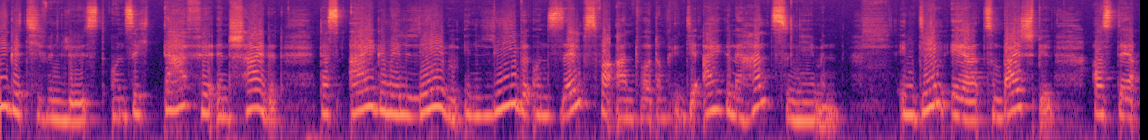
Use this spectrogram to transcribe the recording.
Negativen löst und sich dafür entscheidet, das eigene Leben in Liebe und Selbstverantwortung in die eigene Hand zu nehmen, indem er zum Beispiel aus der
